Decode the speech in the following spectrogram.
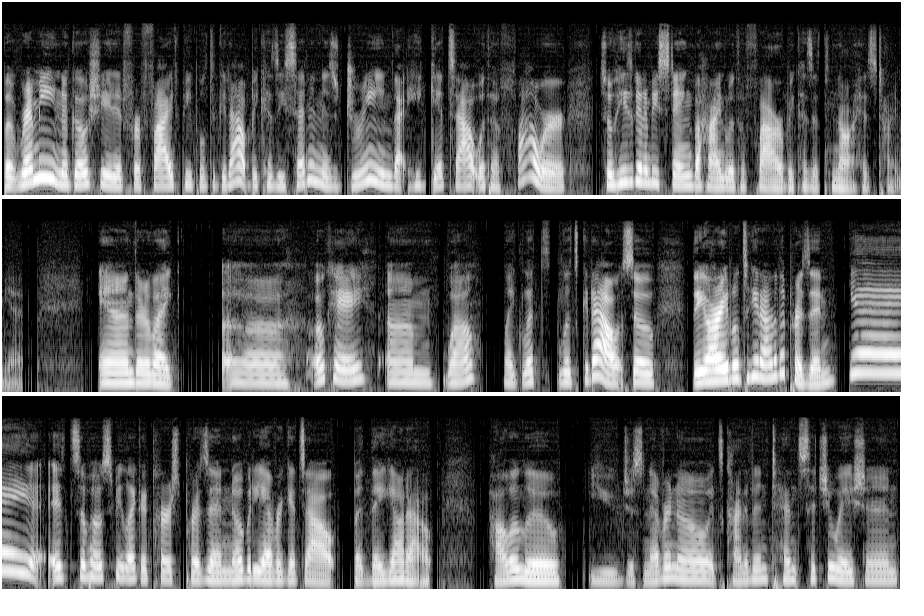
But Remy negotiated for five people to get out because he said in his dream that he gets out with a flower. So he's going to be staying behind with a flower because it's not his time yet. And they're like, uh, okay. Um, well, like let's let's get out. So they are able to get out of the prison. Yay! It's supposed to be like a cursed prison. Nobody ever gets out, but they got out. Hallelujah. You just never know. It's kind of an intense situation.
